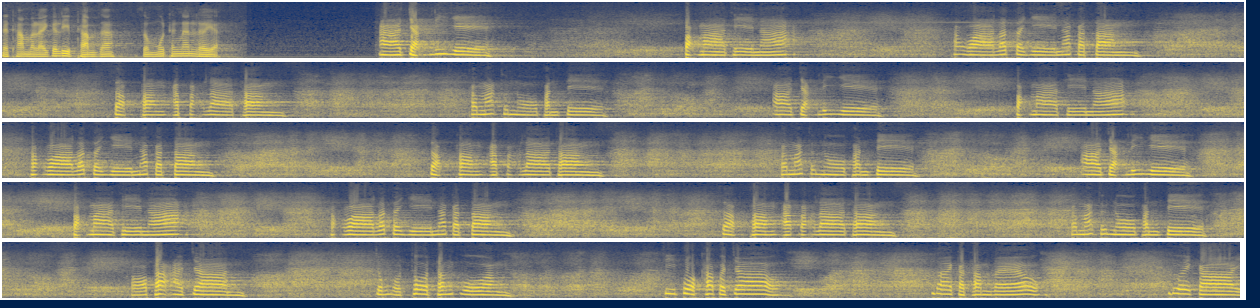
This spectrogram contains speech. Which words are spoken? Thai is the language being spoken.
จะทำอะไรก็รีบทำซะสมมุติทั้งนั้นเลยอะ อาจักดิเยปมาเทนะภวารัตเยนกตัง สัพพังอปลาทังขมะทุโนพันเต อาจักลิเยปมาเทนะ ภวารัตเยนกตัง สัพพังอปลาทังขมัตโนพันเต อาจักลิเยปมาเทนะภวารัตเยนกตัง สัพพังอปลาทัง ขมัตโนพันเต ขอพระอาจารย์ จงอดโทษทั้งปวง ที่พวกข้าพเจ้า ได้กระทำแล้ว ด้วยกาย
